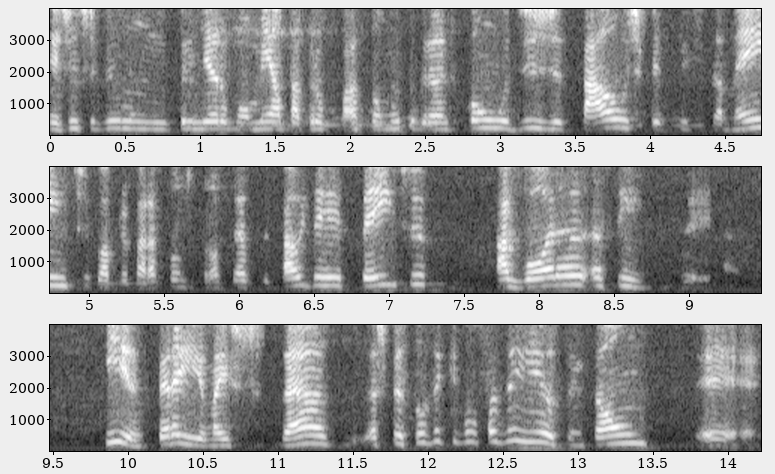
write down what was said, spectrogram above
A gente viu num primeiro momento a preocupação muito grande com o digital especificamente, com a preparação de processos tal, e de repente, agora, assim, ih, peraí, mas né, as pessoas é que vão fazer isso. Então, é,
